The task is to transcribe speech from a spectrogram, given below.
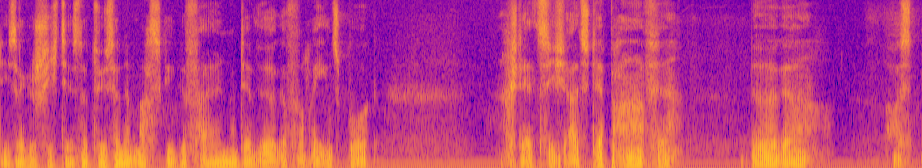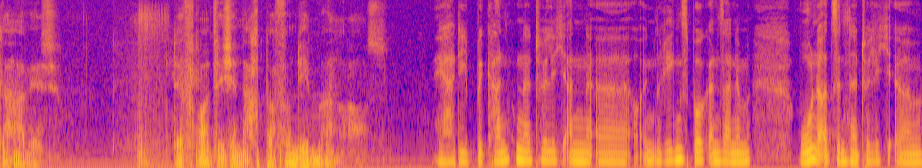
dieser Geschichte ist natürlich seine Maske gefallen und der Bürger von Regensburg stellt sich als der brave Bürger Horst David, der freundliche Nachbar von nebenan ja, die Bekannten natürlich an, äh, in Regensburg an seinem Wohnort sind natürlich äh,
